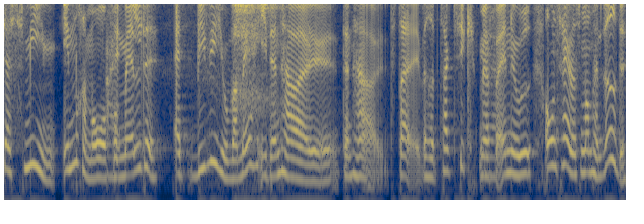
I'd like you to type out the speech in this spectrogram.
Jasmin indrømmer over for Ej. Malte, at Vivi jo var med i den her, øh, den her hvad hedder det, taktik med at Ja. få Anne ud. Og hun taler, som om han ved det.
